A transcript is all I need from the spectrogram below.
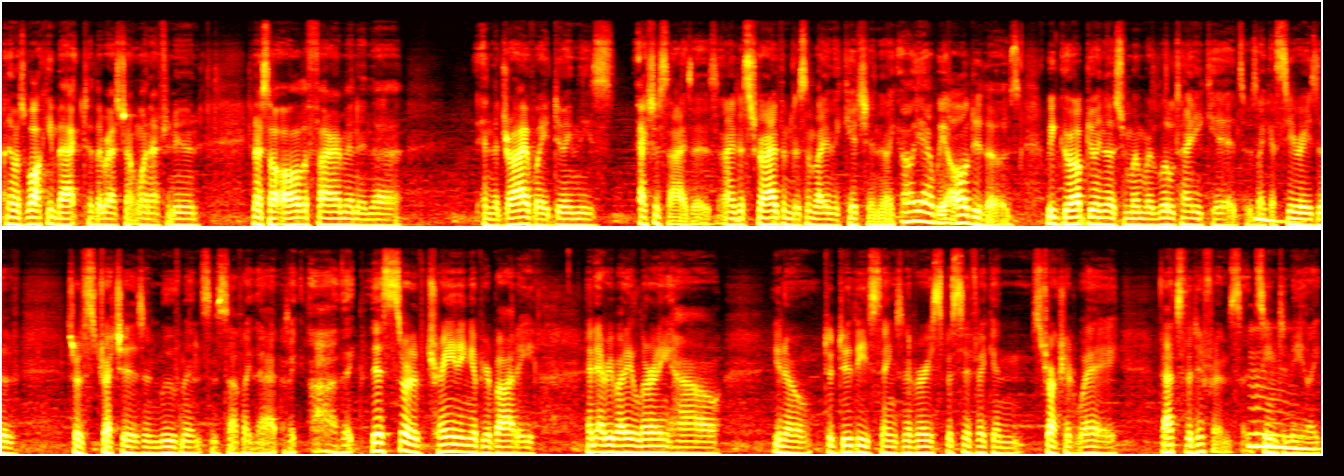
and I was walking back to the restaurant one afternoon, and I saw all the firemen in the in the driveway doing these exercises, and I described them to somebody in the kitchen. They're like, "Oh yeah, we all do those. We grow up doing those from when we are little tiny kids. It was like mm-hmm. a series of sort of stretches and movements and stuff like that." I was like, "Ah, oh, this sort of training of your body, and everybody learning how." you know, to do these things in a very specific and structured way, that's the difference. It mm. seemed to me mm. like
